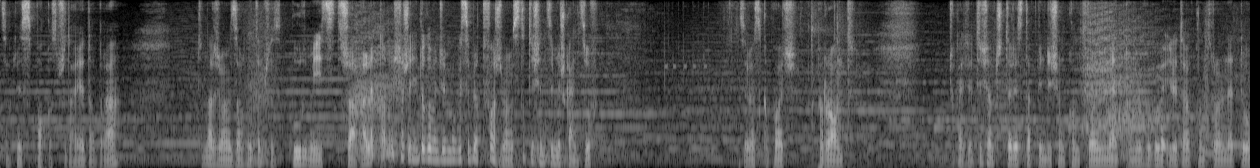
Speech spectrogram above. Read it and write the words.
całkiem spoko sprzedaje, dobra. Tu na razie mamy zamknięte przez burmistrza, ale to myślę, że niedługo będziemy mogli sobie otworzyć. Mamy 100 tysięcy mieszkańców. Zamiast kupować prąd. Czekajcie, 1450 kontrol netu. My w ogóle ile tego kontrol netu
